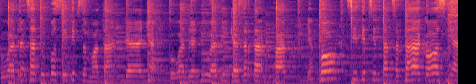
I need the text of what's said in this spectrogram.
Kuadran satu positif semua tandanya Kuadran dua tiga serta empat. Yang positif sintan serta kosnya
